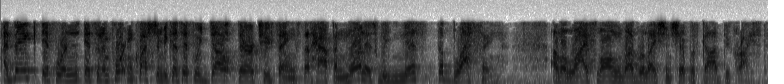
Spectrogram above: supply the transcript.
I think if we're, it's an important question because if we don't, there are two things that happen. One is we miss the blessing of a lifelong love relationship with God through Christ.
